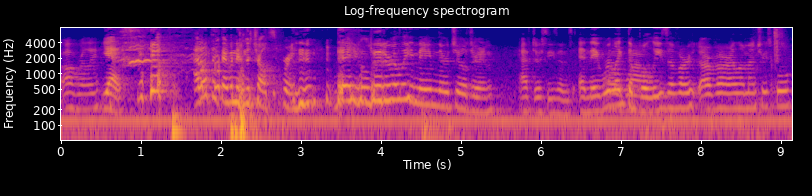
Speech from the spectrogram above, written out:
Oh really? yes. I don't think they would name the child Spring. they literally named their children after seasons, and they were Oh, like the bullies of our of our elementary school.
